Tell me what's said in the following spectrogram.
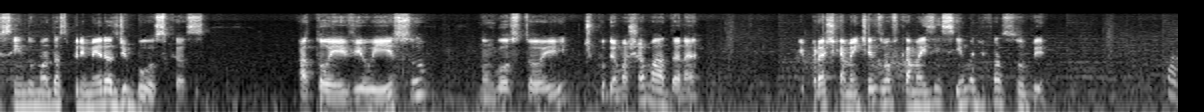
sendo uma das primeiras de buscas. A Toei viu isso, não gostou e, tipo, deu uma chamada, né? E praticamente eles vão ficar mais em cima de fansub. Ah.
